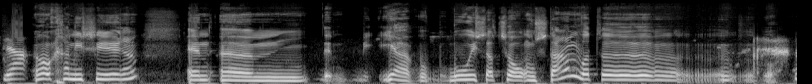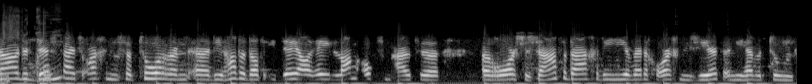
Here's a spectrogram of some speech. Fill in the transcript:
ja. organiseren. En um, ja, hoe is dat zo ontstaan? Wat, uh, nou, de destijds organisatoren die hadden dat idee al heel lang... ook vanuit de Roorse Zaterdagen die hier werden georganiseerd. En die hebben toen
